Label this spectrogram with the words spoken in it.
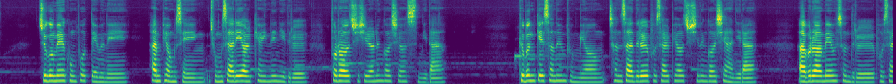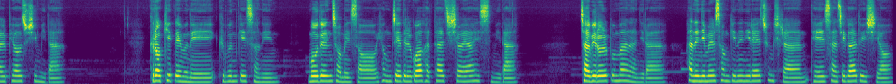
죽음의 공포 때문에 한평생 종살이 얽혀 있는 이들을 풀어주시려는 것이었습니다. 그분께서는 분명 천사들을 보살펴 주시는 것이 아니라 아브라함의 후손들을 보살펴 주십니다. 그렇기 때문에 그분께서는 모든 점에서 형제들과 같아지셔야 했습니다. 자비로울 뿐만 아니라 하느님을 섬기는 일에 충실한 대사제가 되시어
